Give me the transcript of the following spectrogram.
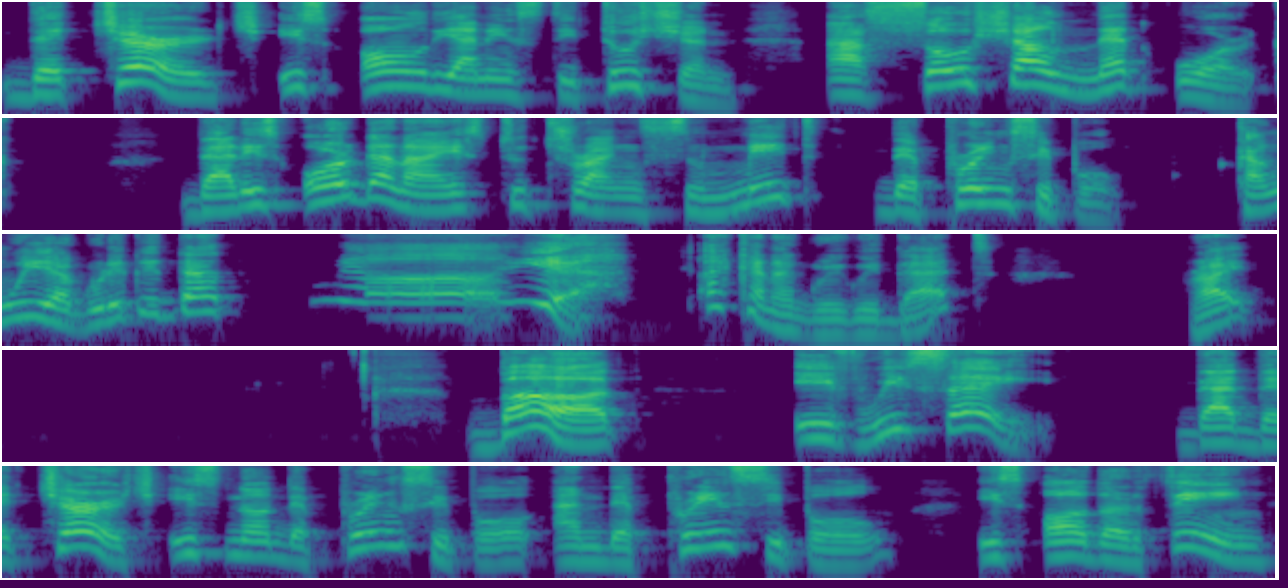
The church is only an institution a social network that is organized to transmit the principle. Can we agree with that? Uh, yeah, I can agree with that, right? But if we say that the church is not the principle and the principle is other thing,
